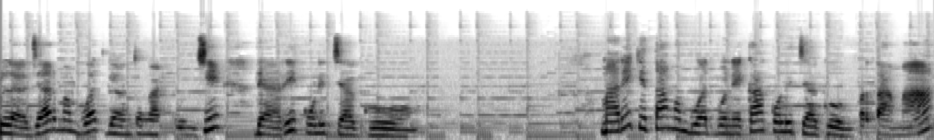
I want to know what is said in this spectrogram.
belajar membuat gantungan kunci dari kulit jagung. Mari kita membuat boneka kulit jagung. Pertama,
